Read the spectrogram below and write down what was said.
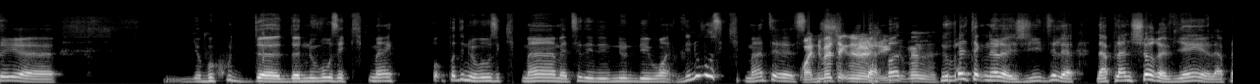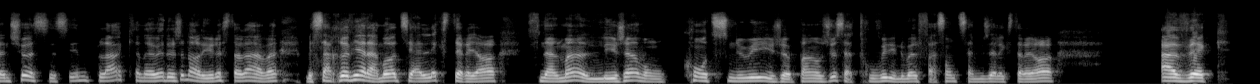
euh, il y a beaucoup de, nouveaux équipements pas, des nouveaux équipements, mais des, des, des, des, nouveaux équipements. Ouais, nouvelle technologie. Nouvelle... technologie. la plancha revient. La plancha, c'est une plaque qu'il y en avait déjà dans les restaurants avant, mais ça revient à la mode, c'est à l'extérieur. Finalement, les gens vont continuer, je pense, juste à trouver des nouvelles façons de s'amuser à l'extérieur avec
